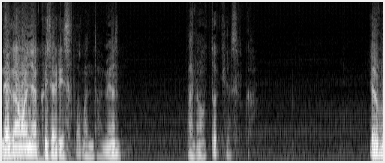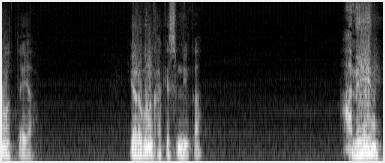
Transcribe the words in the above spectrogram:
내가 만약 그 자리에 있었다고 한다면 나는 어떻게 했을까? 여러분 어때요? 여러분은 갔겠습니까? 아멘.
